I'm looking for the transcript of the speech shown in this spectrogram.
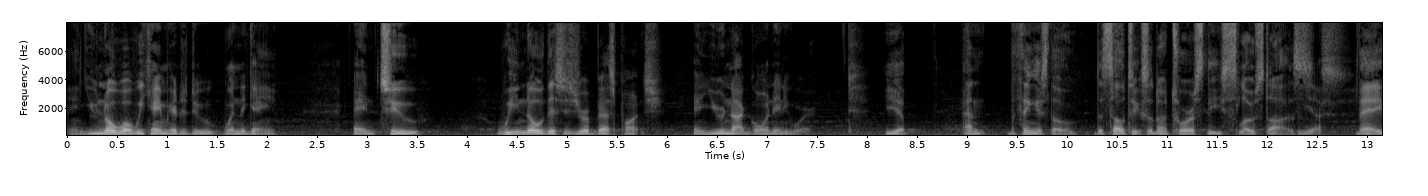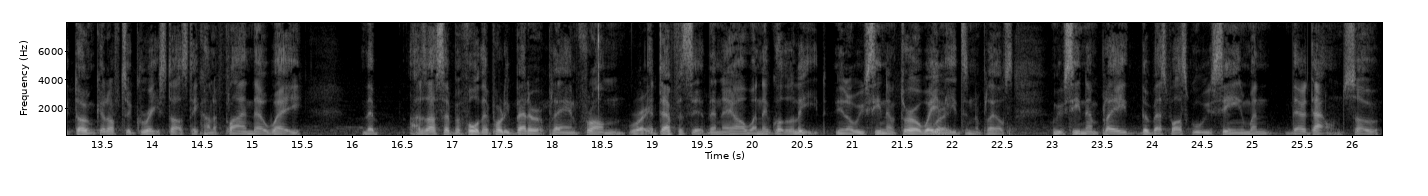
and you know what we came here to do, win the game. And two, we know this is your best punch, and you're not going anywhere. Yep. And the thing is, though, the Celtics are notoriously slow starters. Yes. They don't get off to great starts. They kind of find their way. They're, as I said before, they're probably better at playing from Right. a deficit than they are when they've got the lead. You know, we've seen them throw away Right. leads in the playoffs. We've seen them play the best basketball we've seen when they're down. So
